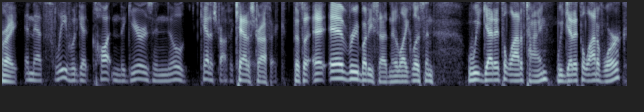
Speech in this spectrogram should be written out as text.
Right. and that sleeve would get caught in the gears and it'll catastrophic. Catastrophic. That's what everybody said. And they're like, listen, we get it's a lot of time. We get it's a lot of work.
